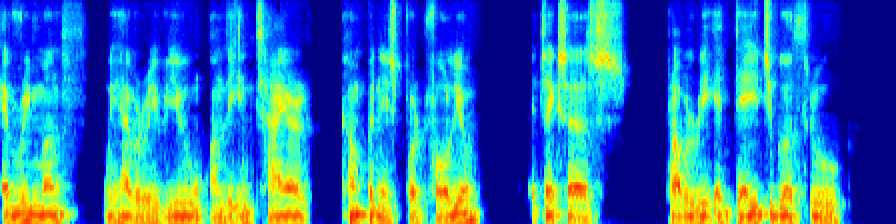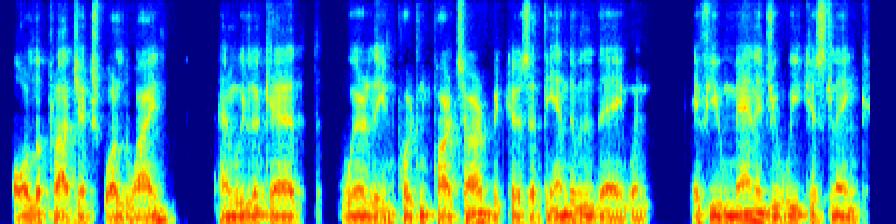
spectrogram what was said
Every month, we have a review on the entire company's portfolio. It takes us probably a day to go through all the projects worldwide and we look at where the important parts are because at the end of the day when if you manage your weakest link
